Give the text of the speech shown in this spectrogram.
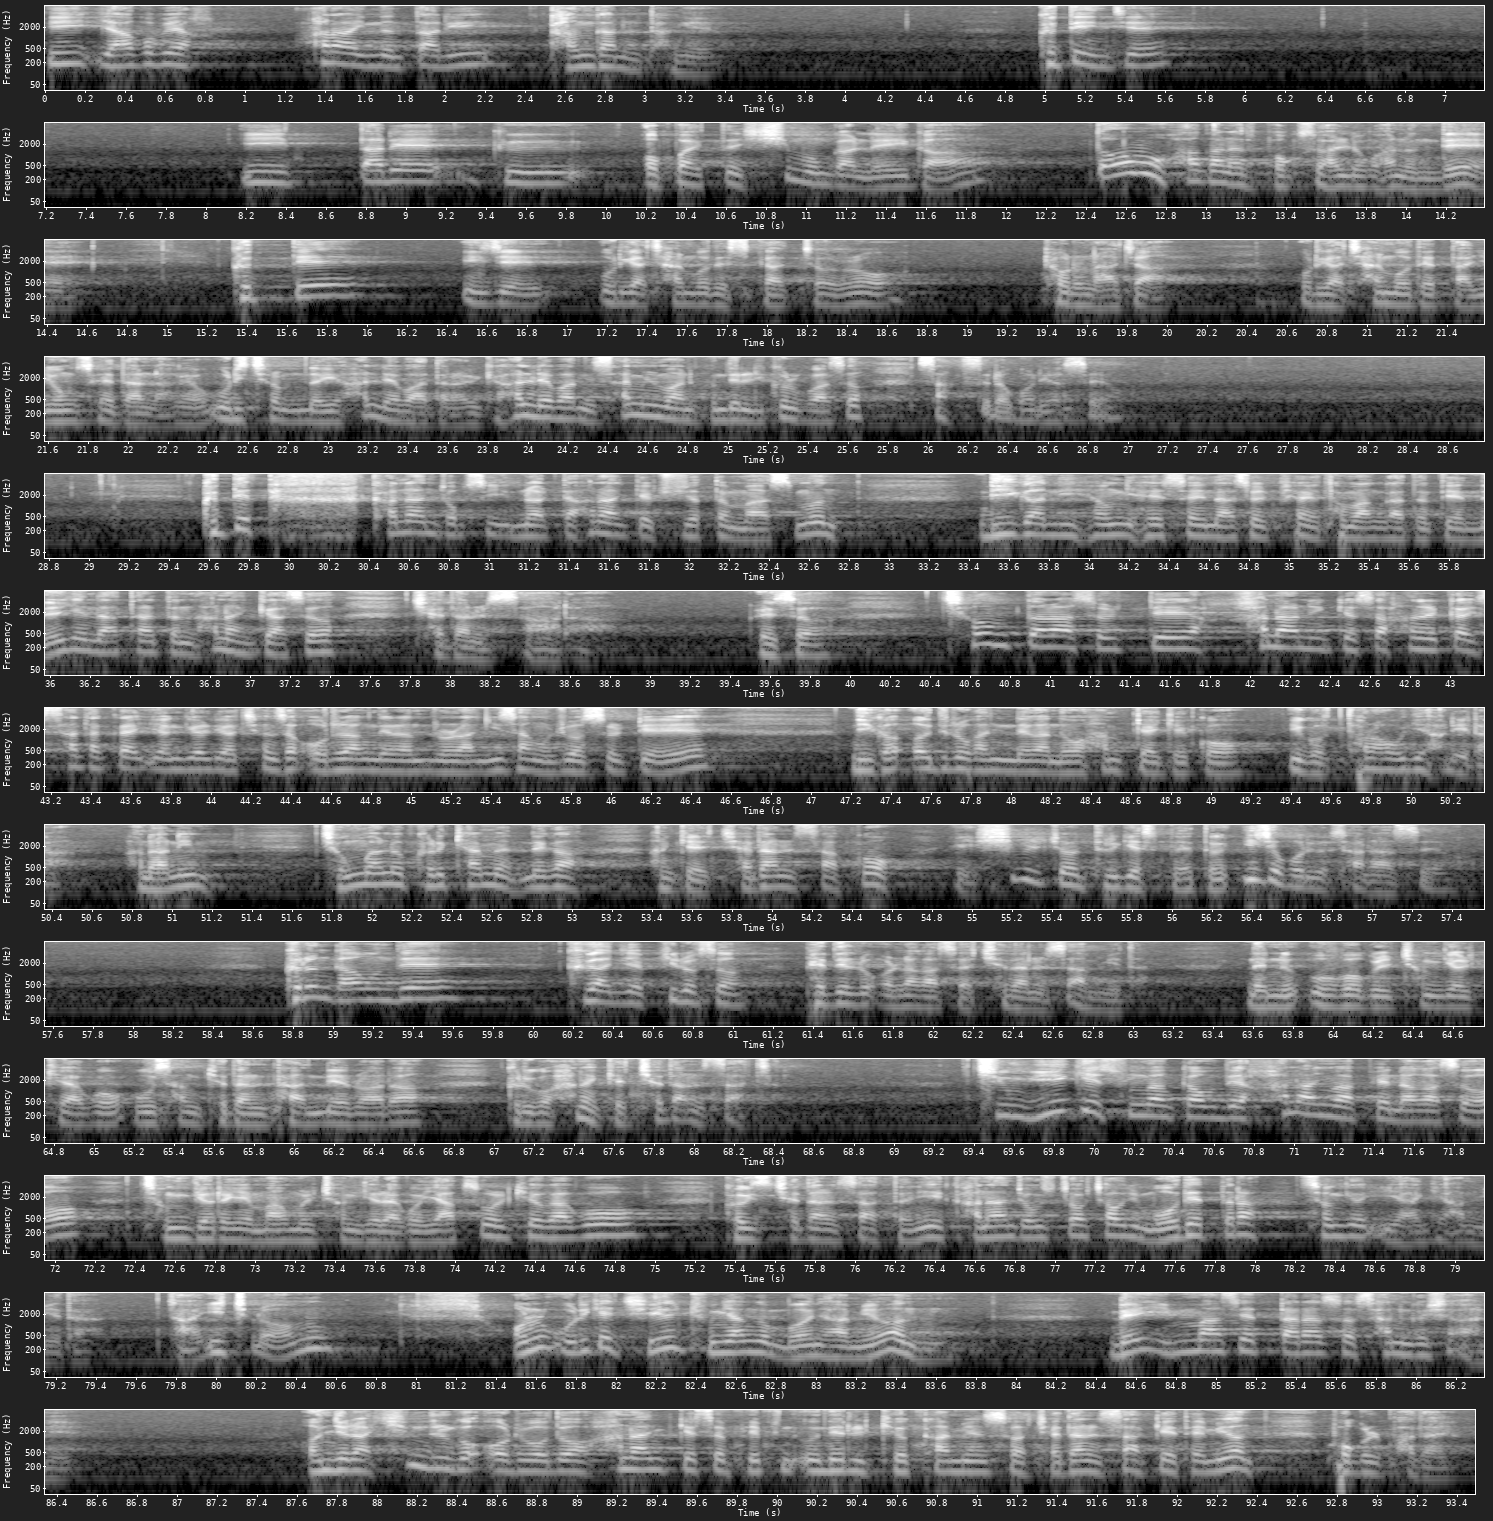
이 야곱의 하나 있는 딸이 강간을 당해요. 그때 이제 이 딸의 그 오빠였던 시몬과 레이가 너무 화가 나서 복수하려고 하는데 그때 이제 우리가 잘못했을까 저로 결혼하자 우리가 잘못했다 용서해달라고 우리처럼 너희 할례 받아라. 이렇게 할례 받은 3일 만에 군대를 이끌고 가서 싹 쓸어버렸어요. 그때 다 가난 족속이 일어날 때 하나님께 주셨던 말씀은 네가 네 형이 해서의 낯을 피하여 도망가던 때 내게 나타났던 하나님께 가서 재단을 쌓아라. 그래서 처음 떠났을 때 하나님께서 하늘까지 사닥까지 연결되어 천사 오르락내리락 이상을 주었을 때 네가 어디로 가니 내가 너와 함께 하겠고 이곳 돌아오게 하리라 하나님 정말로 그렇게 하면 내가 함께 재단을 쌓고 11조 들겠습니다 했던 잊어버리고 살았어요. 그런 가운데 그가 이제 비로소 베델로 올라가서 재단을 쌓습니다. 너는 우복을 정결케 하고 우상 계단을 다 내놔라. 그리고 하나님께 재단을 쌓자. 지금 위기의 순간 가운데 하나님 앞에 나가서 정결하게 마음을 정결하고 약속을 기억하고 거기서 재단을 쌓았더니 가나안 족속 쫓아오지 못했더라. 성경 이야기합니다 자 이처럼 오늘 우리에게 제일 중요한 건 뭐냐면 내 입맛에 따라서 사는 것이 아니에요. 언제나 힘들고 어려워도 하나님께서 베푼 은혜를 기억하면서 재단을 쌓게 되면 복을 받아요.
